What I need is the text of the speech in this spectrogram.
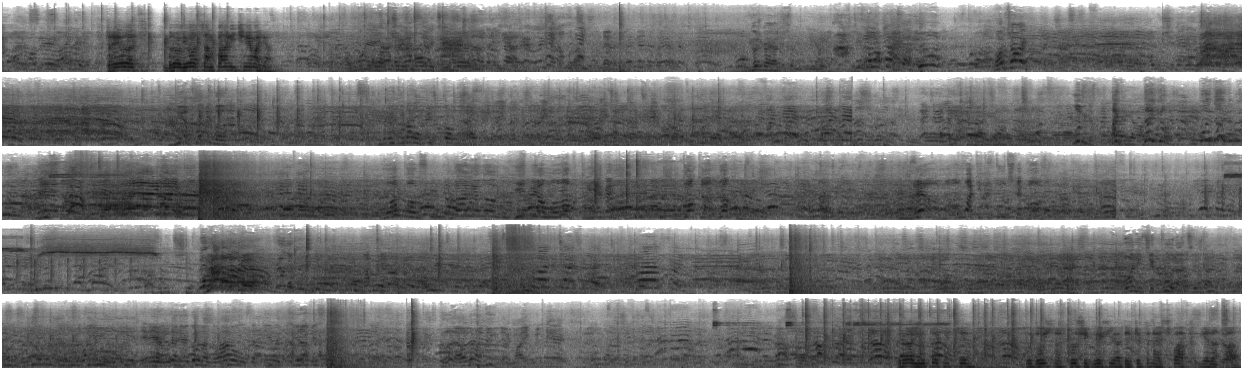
Strelac broj 8 Panić Nemanja. Još ga ja nisam. Offside! Nije podigao. Doka, doka! Evo, ovo ti tu ste govori. Je kurac. Ne, udario je golman glavom u stativu i nigde, majko ti. Kraj utakmice Budućnost Krušik 2014 FAP 1-2.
